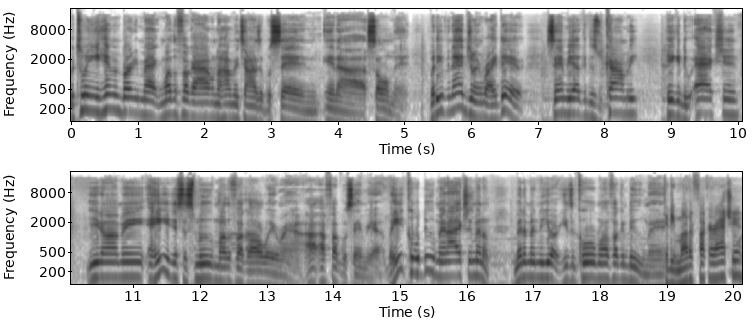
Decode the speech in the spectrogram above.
between him and Bernie Mac, motherfucker. I don't know how many times it was said in, in uh, Soul Man, but even that joint right there, Samuel can do some comedy. He can do action. You know what I mean? And he is just a smooth motherfucker all the way around. I, I fuck with Samuel, but he a cool dude, man. I actually met him. Met him in New York. He's a cool motherfucking dude, man. Did he motherfucker at you?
